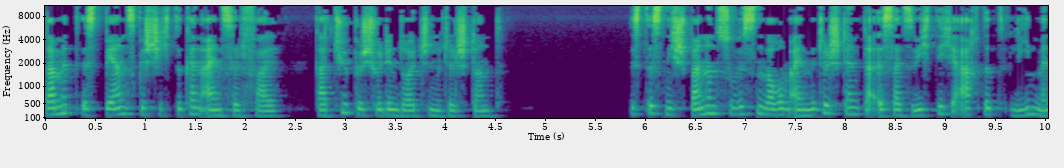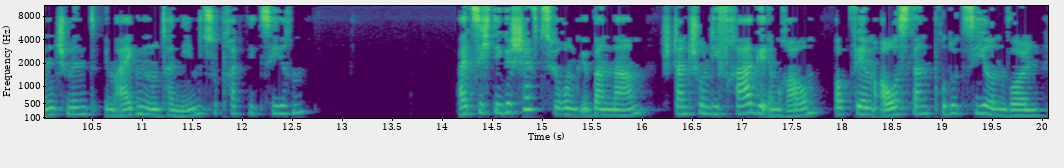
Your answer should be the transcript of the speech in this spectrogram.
Damit ist Bernds Geschichte kein Einzelfall, gar typisch für den deutschen Mittelstand. Ist es nicht spannend zu wissen, warum ein Mittelständler es als wichtig erachtet, Lean Management im eigenen Unternehmen zu praktizieren? Als ich die Geschäftsführung übernahm, stand schon die Frage im Raum, ob wir im Ausland produzieren wollen,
